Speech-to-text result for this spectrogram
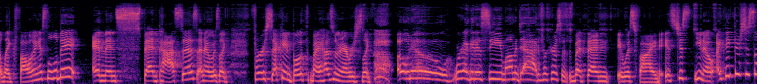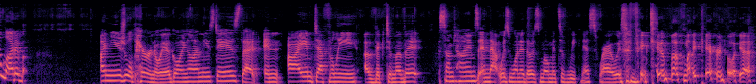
like following us a little bit and then sped past us. And I was like, for a second, both my husband and I were just like, oh no, we're not going to see mom and dad for Christmas. But then it was fine. It's just, you know, I think there's just a lot of unusual paranoia going on these days that, and I am definitely a victim of it sometimes. And that was one of those moments of weakness where I was a victim of my paranoia.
